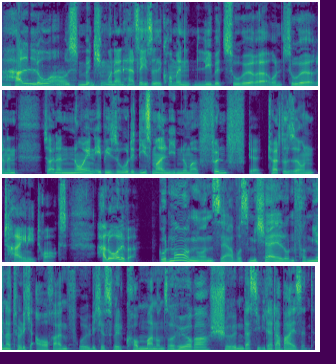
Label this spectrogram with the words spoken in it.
Hallo aus München und ein herzliches Willkommen, liebe Zuhörer und Zuhörerinnen, zu einer neuen Episode, diesmal die Nummer 5 der Turtle Zone Tiny Talks. Hallo Oliver. Guten Morgen und Servus Michael und von mir natürlich auch ein fröhliches Willkommen an unsere Hörer. Schön, dass Sie wieder dabei sind.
